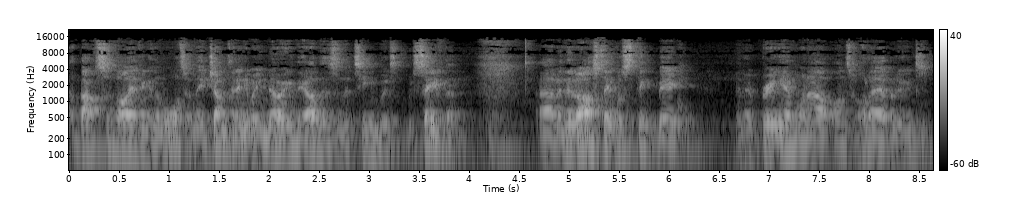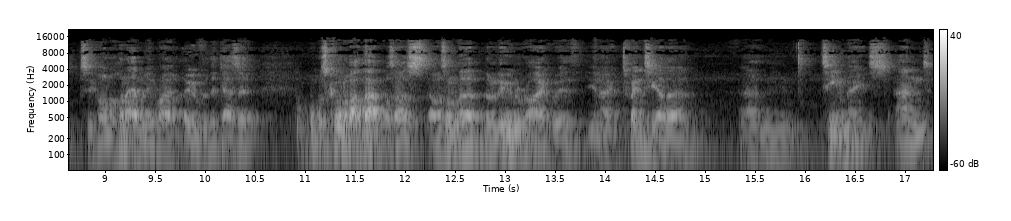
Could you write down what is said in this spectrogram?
about surviving in the water. And they jumped in anyway, knowing the others and the team would, would save them. Um, and the last day was think big, you know, bringing everyone out onto a hot air balloon to, to go on a hot air balloon ride over the desert. What was cool about that was I was I was on the balloon ride with you know 20 other um, teammates and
